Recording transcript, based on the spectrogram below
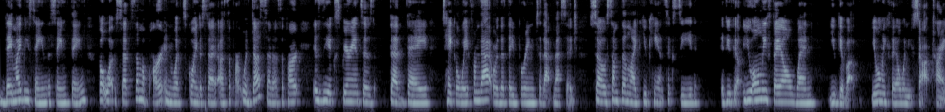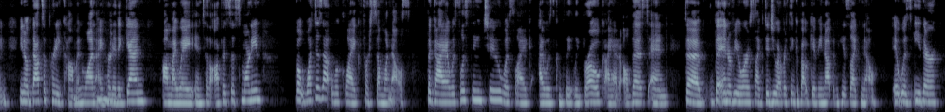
they might be saying the same thing, but what sets them apart and what's going to set us apart, what does set us apart, is the experiences that they take away from that or that they bring to that message. So something like you can't succeed if you feel you only fail when you give up. You only fail when you stop trying. You know, that's a pretty common one. I heard it again on my way into the office this morning. But what does that look like for someone else? the guy I was listening to was like, I was completely broke. I had all this. And the the interviewer's like, Did you ever think about giving up? And he's like, No. It was either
